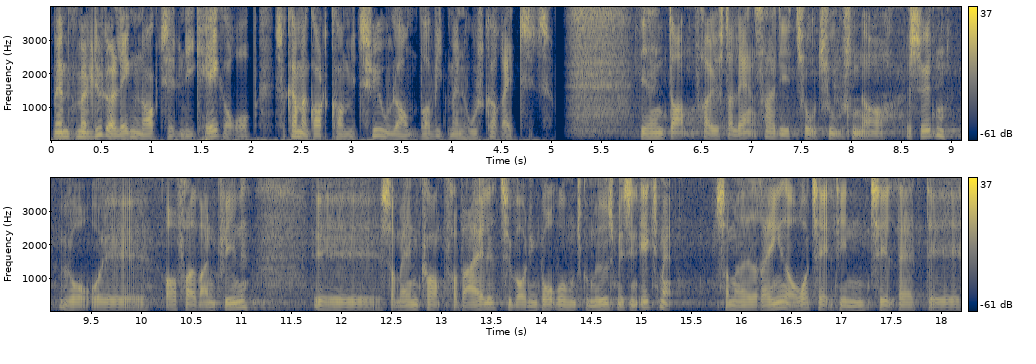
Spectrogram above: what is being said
men hvis man lytter længe nok til Nick Hækkerup, så kan man godt komme i tvivl om, hvorvidt man husker rigtigt. Vi havde en dom fra Østerlandsret i 2017, hvor øh, offeret var en kvinde, øh, som ankom fra Vejle til Vordingborg, hvor hun skulle mødes med sin eksmand, som havde ringet og overtalt hende til at, øh,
